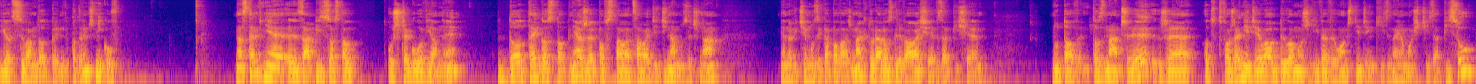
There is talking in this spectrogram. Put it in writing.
i odsyłam do odpowiednich podręczników. Następnie e, zapis został uszczegółowiony do tego stopnia, że powstała cała dziedzina muzyczna, mianowicie muzyka poważna, która rozgrywała się w zapisie nutowym. To znaczy, że odtworzenie dzieła było możliwe wyłącznie dzięki znajomości zapisu,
